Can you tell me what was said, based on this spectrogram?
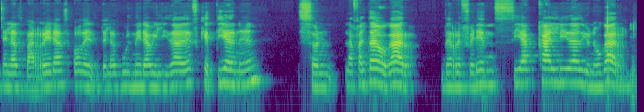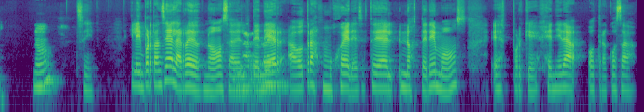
de las barreras o de, de las vulnerabilidades que tienen son la falta de hogar, de referencia cálida de un hogar, ¿no? Sí. Y la importancia de la red, ¿no? O sea, el tener a otras mujeres, este nos tenemos, es porque genera otra cosa,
